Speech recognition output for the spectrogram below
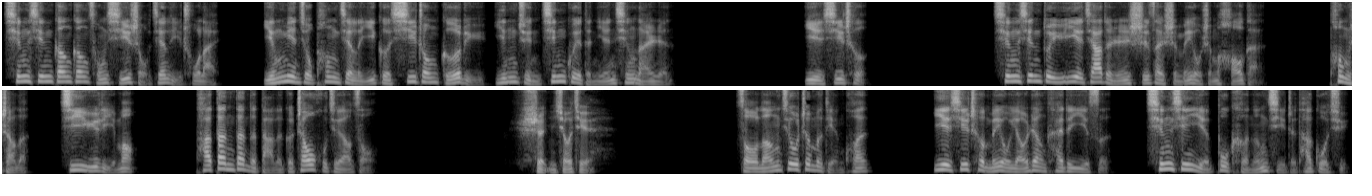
清新刚刚从洗手间里出来。迎面就碰见了一个西装革履、英俊金贵的年轻男人，叶希澈。清新对于叶家的人实在是没有什么好感，碰上了，基于礼貌，他淡淡的打了个招呼就要走。沈小姐，走廊就这么点宽，叶希澈没有要让开的意思，清新也不可能挤着他过去。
